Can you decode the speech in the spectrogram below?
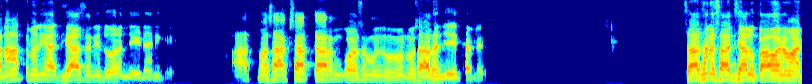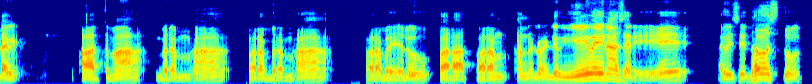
అనాత్మని అధ్యాసని దూరం చేయడానికి. ఆత్మ సాక్షాత్కారం కోసం నువ్వు సాధన చేయక్కర్లేదు. సాధన సాధ్యాలు కావన్నమాట అవి. ఆత్మ బ్రహ్మ పరబ్రహ్మ పరబయలు పరాత్పరం అన్నటువంటివి ఏవైనా సరే అవి సిద్ధ వస్తువులు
